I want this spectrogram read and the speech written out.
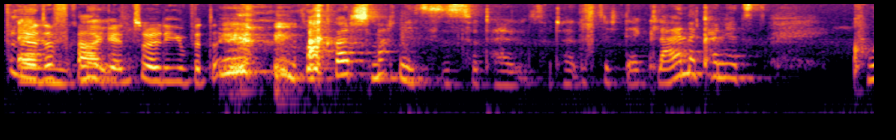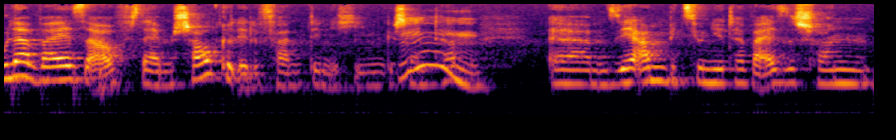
Blöde ähm, Frage, nee. entschuldige bitte. Also, ach Quatsch, das macht nichts. Das ist total, total lustig. Der Kleine kann jetzt coolerweise auf seinem Schaukelelefant, den ich ihm geschenkt habe, Mm. ähm, sehr ambitionierterweise schon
